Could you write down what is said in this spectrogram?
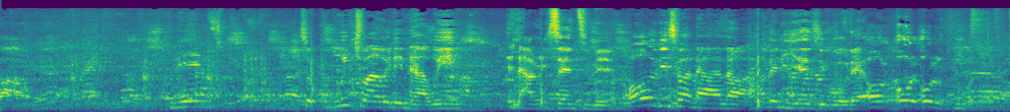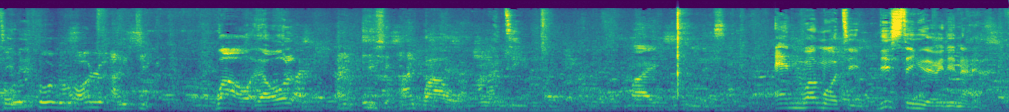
Wow. Man, so which one were they now? We now recent me. All this one now, now. How many years ago? They all, all, all. All, all, all antique. Wow, they're all ancient. Wow, antique. My goodness. And one more thing. This thing is already nice.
